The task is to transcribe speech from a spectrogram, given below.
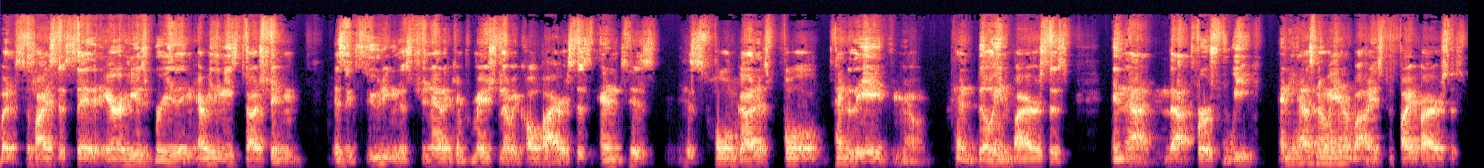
but suffice to say, the air he was breathing, everything he's touching, is exuding this genetic information that we call viruses, and his his whole gut is full, ten to the eighth, you know, 10 billion viruses in that, that first week. And he has no antibodies to fight viruses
